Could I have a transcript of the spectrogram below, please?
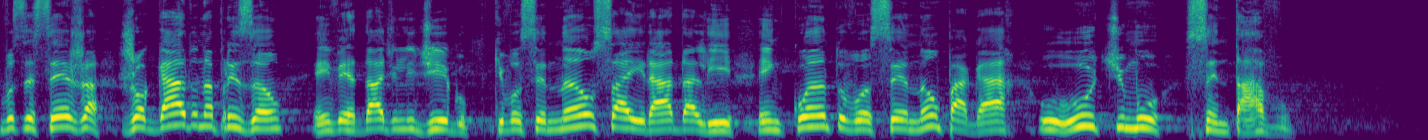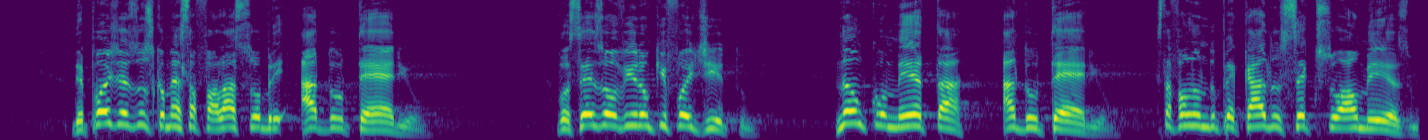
você seja jogado na prisão, em verdade lhe digo que você não sairá dali enquanto você não pagar o último centavo. Depois Jesus começa a falar sobre adultério. Vocês ouviram o que foi dito: não cometa adultério. Está falando do pecado sexual mesmo.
